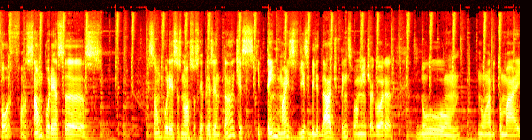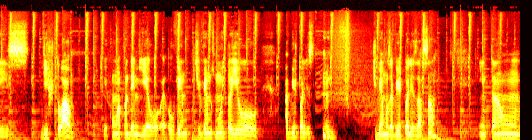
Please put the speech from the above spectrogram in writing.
for, for, são por essas são por esses nossos representantes que têm mais visibilidade, principalmente agora no, no âmbito mais virtual, porque com a pandemia houvemos, tivemos muito aí o, a virtualiz... tivemos a virtualização, então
